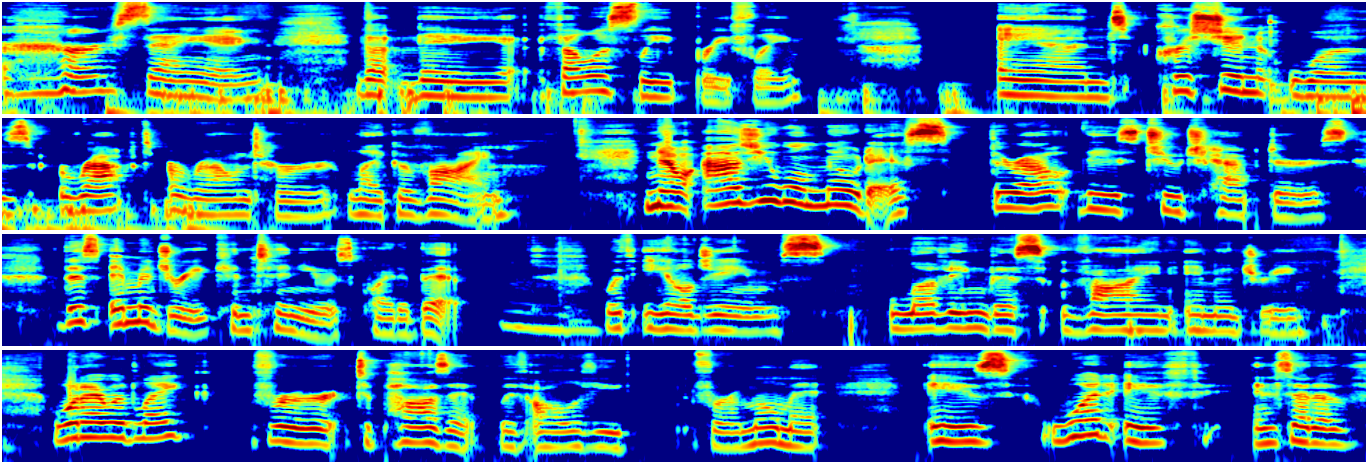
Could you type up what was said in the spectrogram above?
her saying that they fell asleep briefly, and Christian was wrapped around her like a vine. Now, as you will notice, throughout these two chapters, this imagery continues quite a bit, hmm. with E.L. James loving this vine imagery. What I would like for to pause it with all of you for a moment is what if instead of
